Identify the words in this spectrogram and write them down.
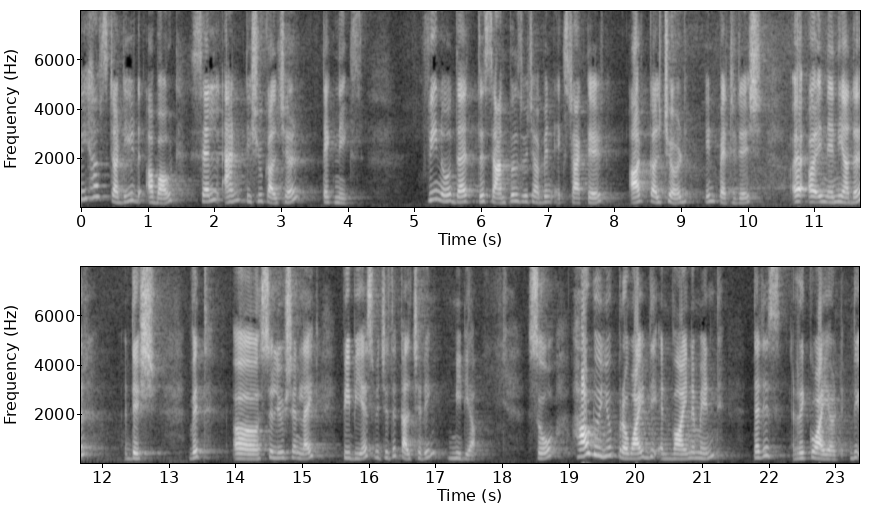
we have studied about cell and tissue culture techniques. We know that the samples which have been extracted are cultured in petri dish uh, or in any other dish with a solution like PBS which is the culturing media. So, how do you provide the environment that is required, the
